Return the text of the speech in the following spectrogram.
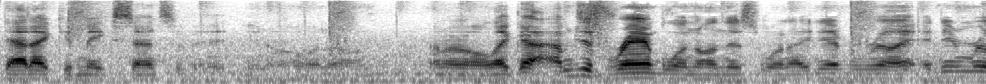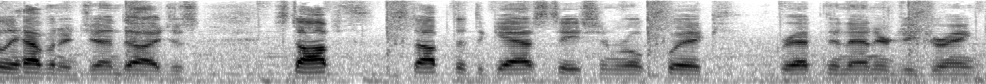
that I can make sense of it. You know, and um, I don't know. Like I, am just rambling on this one. I never really I didn't really have an agenda. I just stopped stopped at the gas station real quick, grabbed an energy drink,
